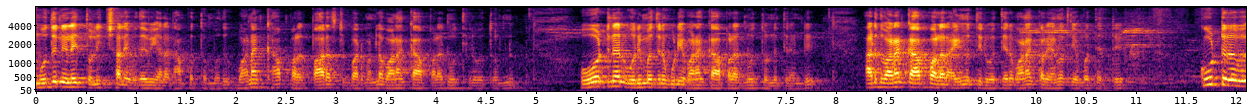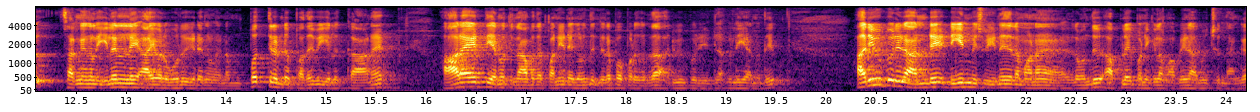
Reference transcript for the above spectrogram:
முதுநிலை தொழிற்சாலை உதவியாளர் நாற்பத்தொம்பது வனக்காப்பாளர் ஃபாரஸ்ட் டிபார்ட்மெண்ட்டில் வனக்காப்பாளர் நூற்றி இருபத்தொன்று ஓட்டுநர் உரிமத்துடன் கூடிய வனக்காப்பாளர் நூற்றி தொண்ணூற்றி ரெண்டு அடுத்து வனக்காப்பாளர் ஐநூற்றி இருபத்தேழு வனக்காவலர் இரநூத்தி எண்பத்தெட்டு கூட்டுறவு சங்கங்கள் இளநிலை ஆய்வாளர் ஒரு இடங்கள் வேண்டும் முப்பத்தி ரெண்டு பதவிகளுக்கான ஆறாயிரத்தி இரநூத்தி நாற்பது பணியிடங்கள் வந்து நிரப்பப்படுகிறதா அறிவிப்பு வெளியானது. அறிவிப்பு வெளியிட அன்றே டிஎன்பிசி இணையதளமான இதில் வந்து அப்ளை பண்ணிக்கலாம் அப்படின்னு அறிவிச்சிருந்தாங்க.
